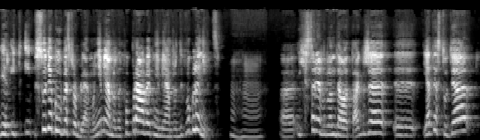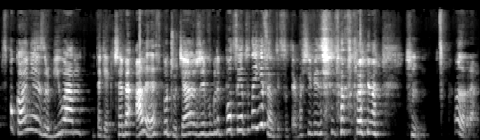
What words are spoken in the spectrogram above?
wiesz, i, i studia były bez problemu, nie miałam żadnych poprawek, nie miałam żadnych w ogóle nic. Mhm. E, I historia wyglądała tak, że y, ja te studia spokojnie zrobiłam, tak jak trzeba, ale z poczucia, że w ogóle po co ja tutaj jestem w tych studiach? Właściwie się zastanawiam, hmm, no dobra.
